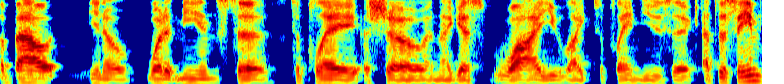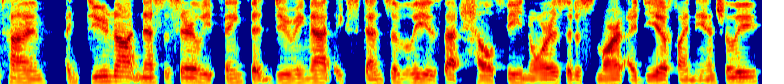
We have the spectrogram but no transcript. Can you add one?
about you know what it means to to play a show and i guess why you like to play music. At the same time i do not necessarily think that doing that extensively is that healthy nor is it a smart idea financially.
